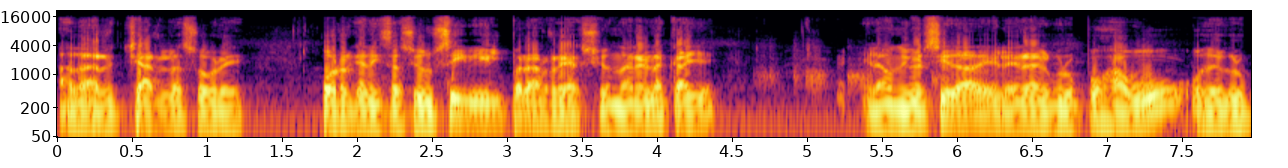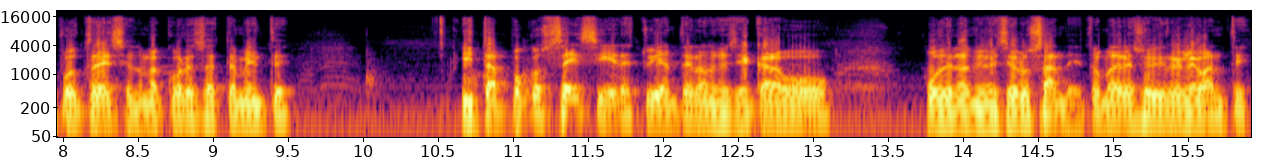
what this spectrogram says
a dar charlas sobre organización civil para reaccionar en la calle. En la universidad, él era del grupo Jaú o del grupo 13, no me acuerdo exactamente. Y tampoco sé si era estudiante de la Universidad de Carabobo o de la Universidad de los Andes. De todas maneras, eso es irrelevante.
